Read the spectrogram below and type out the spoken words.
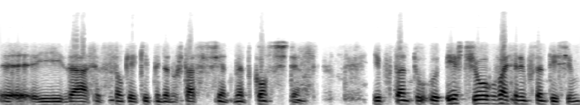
eh, e dá a sensação que a equipe ainda não está suficientemente consistente. E, portanto, este jogo vai ser importantíssimo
